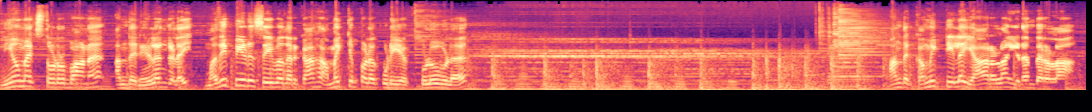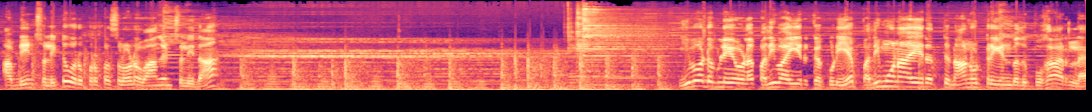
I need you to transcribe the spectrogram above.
நியோமேக்ஸ் தொடர்பான அந்த நிலங்களை மதிப்பீடு செய்வதற்காக அமைக்கப்படக்கூடிய குழுவில் அந்த கமிட்டியில் யாரெல்லாம் இடம்பெறலாம் அப்படின்னு சொல்லிட்டு ஒரு ப்ரொபசலோட வாங்கன்னு சொல்லி தான் இஓடபிள்யூவில் பதிவாகி இருக்கக்கூடிய பதிமூணாயிரத்து நானூற்று எண்பது புகாரில்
